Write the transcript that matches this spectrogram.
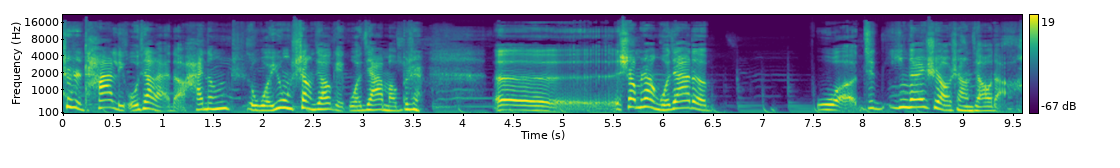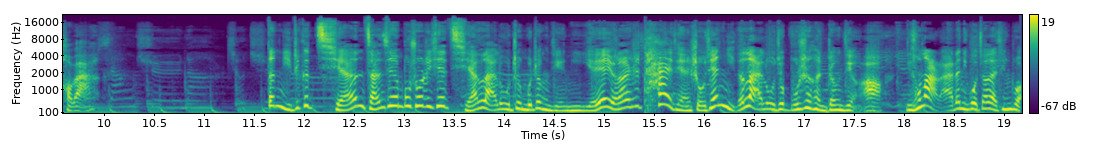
这是他留下来的，还能我用上交给国家吗？不是，呃，上不上国家的？我这应该是要上交的，好吧？但你这个钱，咱先不说这些钱来路正不正经，你爷爷原来是太监，首先你的来路就不是很正经啊！你从哪儿来的？你给我交代清楚。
